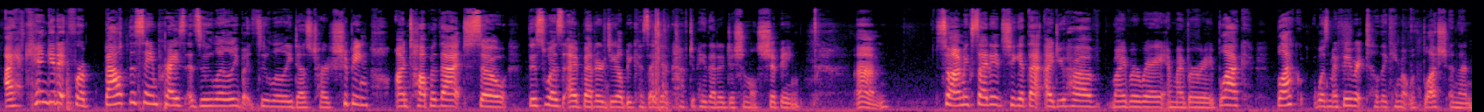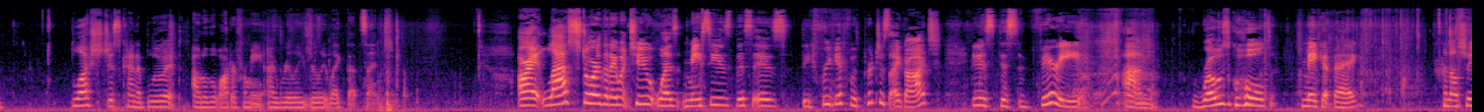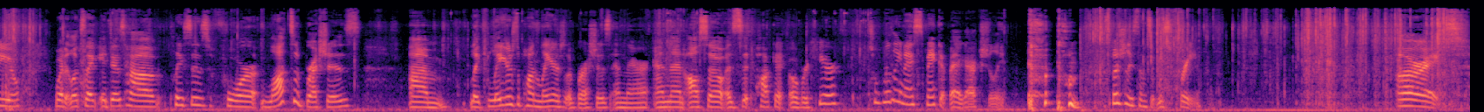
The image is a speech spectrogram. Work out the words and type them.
I can get it for about the same price as Zulily, but Zulily does charge shipping on top of that. So this was a better deal because I didn't have to pay that additional shipping. Um, so I'm excited to get that. I do have my Burberry and my Burberry Black. Black was my favorite till they came out with blush and then blush just kind of blew it out of the water for me. I really, really like that scent. All right, last store that I went to was Macy's. This is the free gift with purchase I got. It is this very um, rose gold makeup bag. And I'll show you what it looks like. It does have places for lots of brushes, um, like layers upon layers of brushes in there. And then also a zip pocket over here. It's a really nice makeup bag, actually, especially since it was free. All right.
